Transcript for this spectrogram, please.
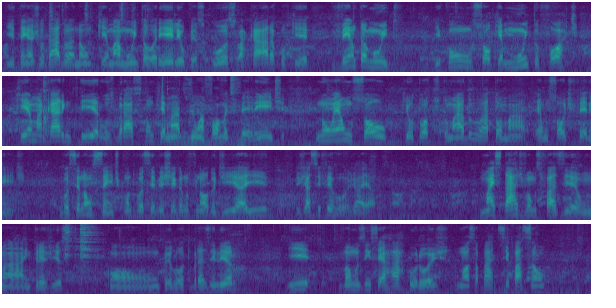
e tem ajudado a não queimar muito a orelha, o pescoço, a cara, porque venta muito. E com o sol que é muito forte, queima a cara inteira, os braços estão queimados de uma forma diferente. Não é um sol que eu estou acostumado a tomar, é um sol diferente. Você não sente, quando você vê, chega no final do dia, aí já se ferrou, já era. Mais tarde vamos fazer uma entrevista com um piloto brasileiro e vamos encerrar por hoje nossa participação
